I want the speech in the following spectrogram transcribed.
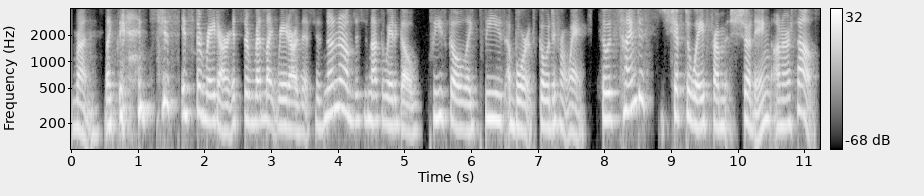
run. Like it's just it's the radar. It's the red light radar that says no no no this is not the way to go. Please go like please abort. Go a different way. So it's time to shift away from shoulding on ourselves.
